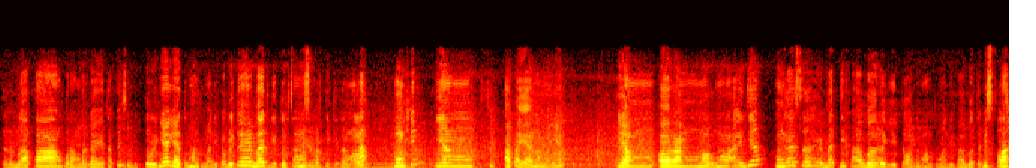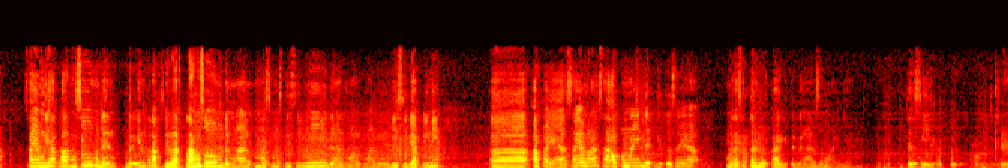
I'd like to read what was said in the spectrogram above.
terbelakang kurang berdaya. Tapi sebetulnya ya teman-teman difabel itu hebat gitu. Sama seperti kita malah mungkin yang apa ya namanya yang orang normal aja enggak sehebat difabel gitu teman-teman difabel tapi setelah saya melihat langsung dan berinteraksi la- langsung dengan mas-mas di sini dengan teman-teman di sigap ini eh, apa ya saya merasa open minded gitu. Saya merasa terbuka gitu dengan semuanya. Gitu, gitu sih Oke,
